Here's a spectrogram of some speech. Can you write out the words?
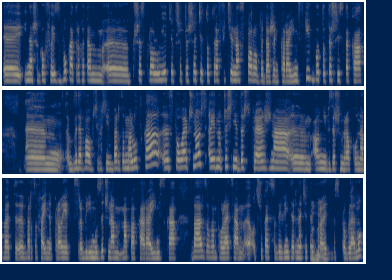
e, i naszego Facebooka trochę tam e, przeskrolujecie, przeczeszecie, to traficie na sporo wydarzeń karaimskich, bo to też jest taka wydawałoby się właśnie bardzo malutka społeczność, a jednocześnie dość prężna. Oni w zeszłym roku nawet e, bardzo fajny projekt zrobili, muzyczna mapa karaimska. Bardzo Wam polecam e, odszukać sobie w internecie ten mhm. projekt bez problemu.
